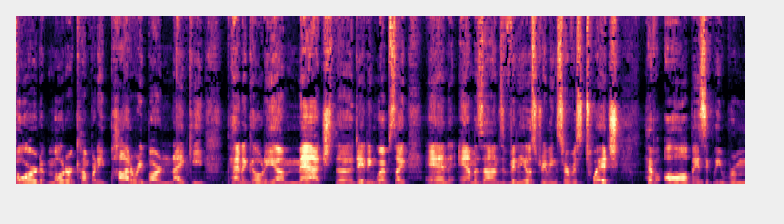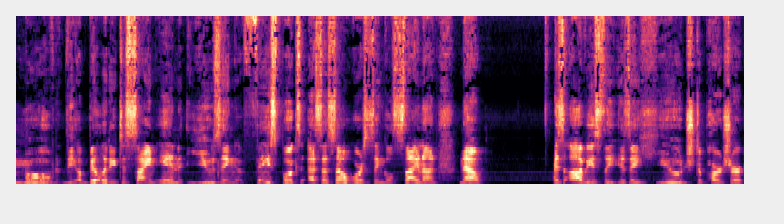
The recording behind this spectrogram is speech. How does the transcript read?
Ford Motor Company, Pottery Barn, Nike, Patagonia, Match, the dating website, and Amazon's video streaming service Twitch have all basically removed the ability to sign in using Facebook's SSO or single sign on. Now, this obviously is a huge departure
